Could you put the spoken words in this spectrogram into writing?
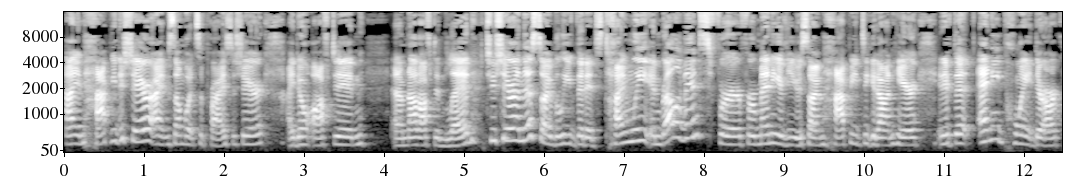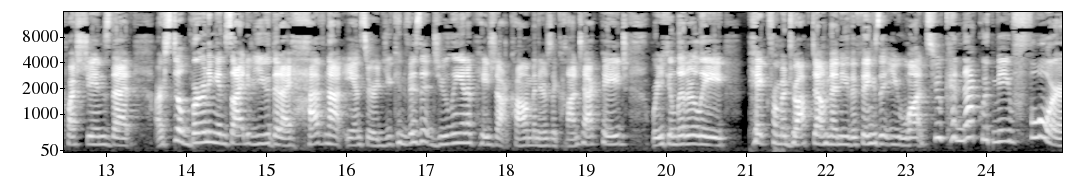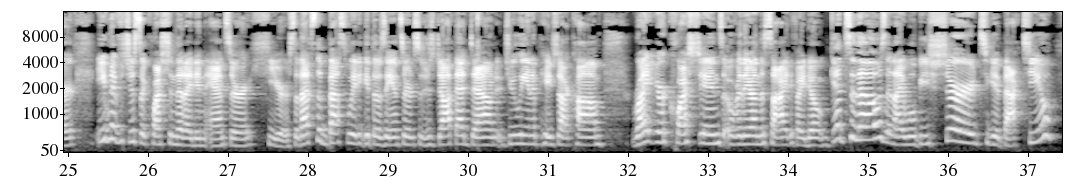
I am happy to share. I am somewhat surprised to share. I don't often and I'm not often led to share on this, so I believe that it's timely and relevant for, for many of you, so I'm happy to get on here. And if at any point there are questions that are still burning inside of you that I have not answered, you can visit julianapage.com and there's a contact page where you can literally pick from a drop down menu the things that you want to connect with me for, even if it's just a question that I didn't answer here. So that's the best way to get those answered. So just jot that down, julianapage.com. Write your questions over there on the side if I don't get to those, and I will be sure to get back to you.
